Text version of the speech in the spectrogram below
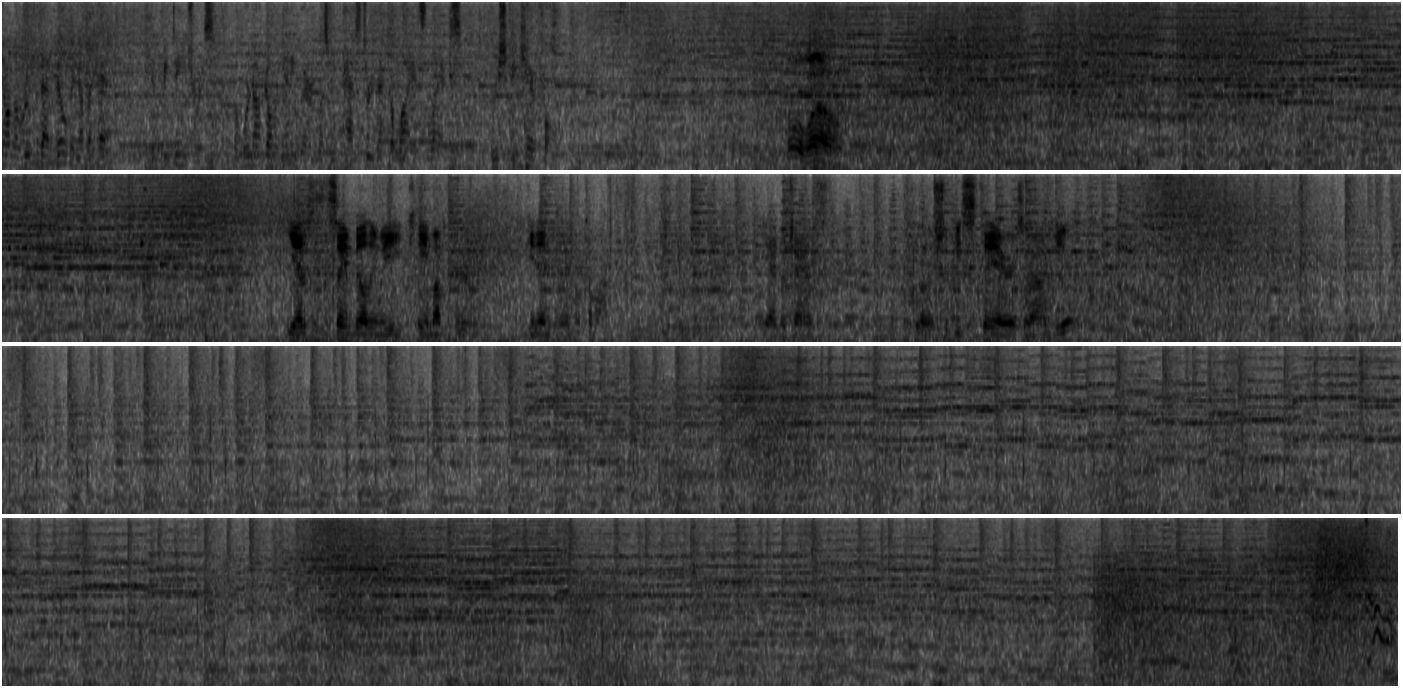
On the roof of that building up ahead. It'll be dangerous, but we're not going anywhere unless we pass through that Goliath's legs. We should be careful. Oh, wow. Yeah, this is the same building we came up through to get into it. Oh, come on. Yeah, no chance. Well, there should be stairs around here.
